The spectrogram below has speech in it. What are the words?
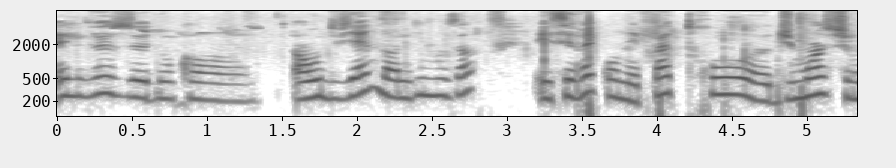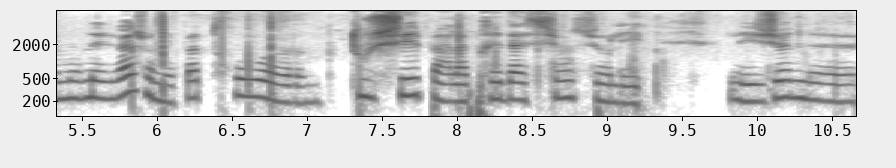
éleveuse donc en, en Haute-Vienne, dans le Limousin. Et c'est vrai qu'on n'est pas trop, euh, du moins sur mon élevage, on n'est pas trop euh, touché par la prédation sur les les jeunes euh,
